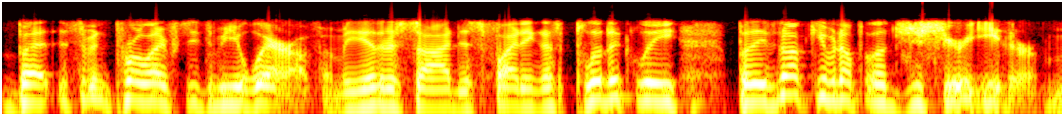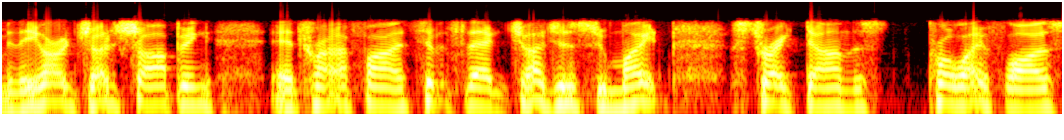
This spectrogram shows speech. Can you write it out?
but it's something pro-lifers need to be aware of. I mean, the other side is fighting us politically, but they've not given up on the judiciary either. I mean, they are judge shopping and trying to find sympathetic judges who might strike down this pro-life laws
